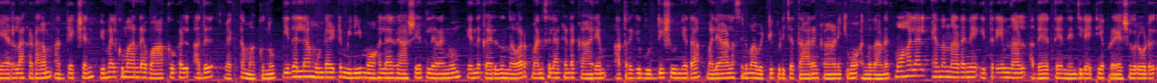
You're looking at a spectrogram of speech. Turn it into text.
Kerala ഘടകം അധ്യക്ഷൻ വിമൽകുമാറിന്റെ വാക്കുകൾ അത് വ്യക്തമാക്കുന്നു. ഇതെല്ലാം ഉണ്ടായിട്ടും ഇനിയും മോഹൻലാൽ രാഷ്ട്രീയത്തിൽ ഇറങ്ങും എന്ന് കരുതുന്നവർ മനസ്സിലാക്കേണ്ട കാര്യം അത്രയ്ക്ക് ബുദ്ധിശൂന്യത മലയാള സിനിമ വെട്ടിപ്പിടിച്ച താരം കാണിക്കുമോ എന്നതാണ്. മോഹൻലാൽ എന്ന നടന് ഇത്രയും നാൾ അദ്ദേഹത്തെ നെഞ്ചിലേറ്റിയ പ്രേക്ഷകരോട്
